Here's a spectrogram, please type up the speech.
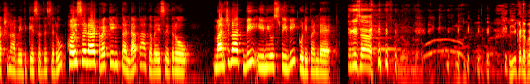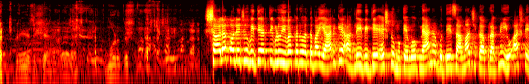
ರಕ್ಷಣಾ ವೇದಿಕೆ ಸದಸ್ಯರು, ಹೊಯ್ಸಳ ಟ್ರೆಕ್ಕಿಂಗ್ ತಂಡ ಭಾಗವಹಿಸಿದರು. Manjunath B E news TV, Gudibande. ಈ ಕಡೆ ಶಾಲಾ ಕಾಲೇಜು ವಿದ್ಯಾರ್ಥಿಗಳು ಯುವಕರು ಅಥವಾ ಯಾರಿಗೇ ಆಗಲಿ ವಿದ್ಯೆ ಎಷ್ಟು ಮುಖ್ಯವೋ ಜ್ಞಾನ ಬುದ್ಧಿ ಸಾಮಾಜಿಕ ಪ್ರಜ್ಞೆಯು ಅಷ್ಟೇ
